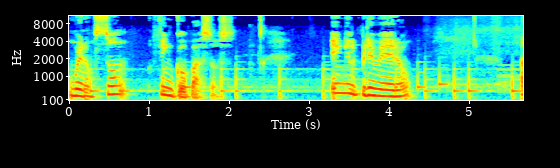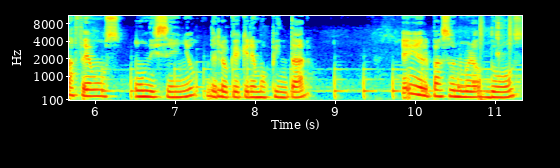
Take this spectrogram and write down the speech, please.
Bueno, son cinco pasos. En el primero hacemos un diseño de lo que queremos pintar. En el paso número 2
